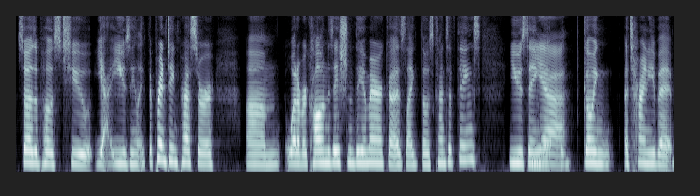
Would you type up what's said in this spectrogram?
So as opposed to yeah, using like the printing press or um whatever colonization of the Americas, like those kinds of things, using Yeah. going a tiny bit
